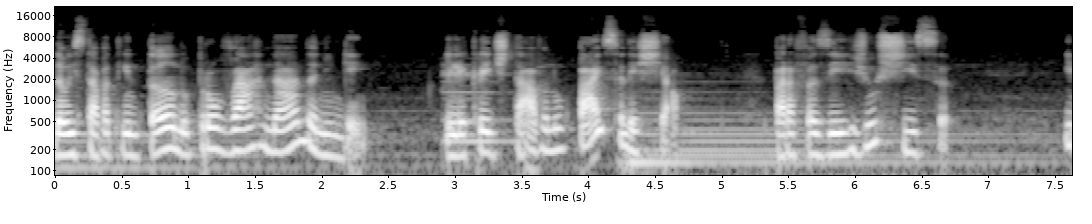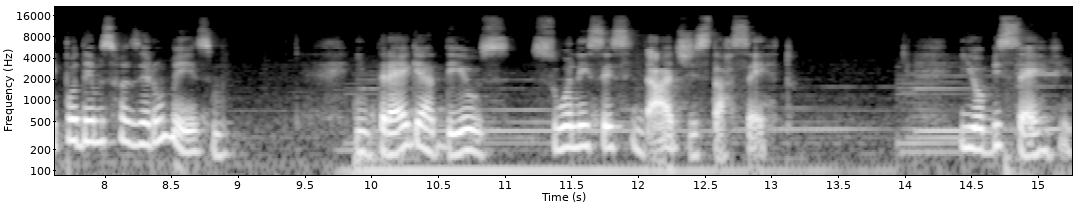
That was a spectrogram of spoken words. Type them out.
Não estava tentando provar nada a ninguém. Ele acreditava no Pai Celestial para fazer justiça e podemos fazer o mesmo. Entregue a Deus sua necessidade de estar certo e observe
